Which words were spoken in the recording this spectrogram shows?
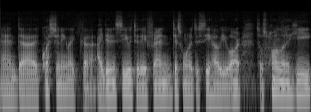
and uh, questioning like uh, I didn't see you today friend. Just wanted to see how you are. So subhanallah he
